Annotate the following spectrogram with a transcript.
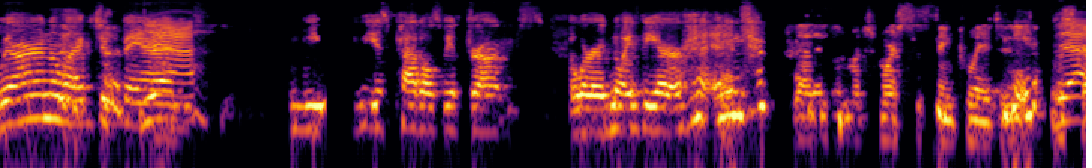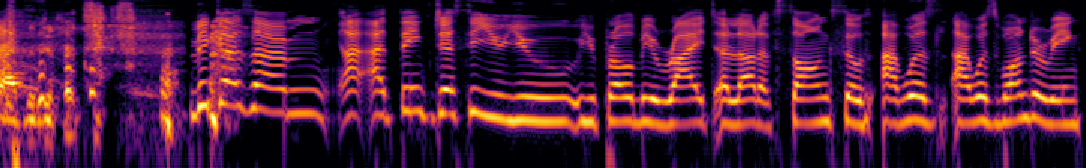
We are an electric band. yeah we, we use pedals, we have drums, we're noisier, and that is a much more succinct way to describe yeah. the differences. because um, I, I, think Jesse, you you you probably write a lot of songs, so I was I was wondering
